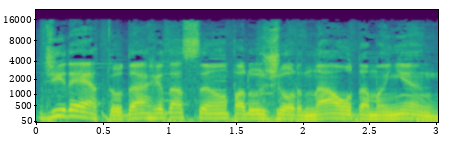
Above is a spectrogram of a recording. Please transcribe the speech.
direto da redação para o Jornal da Manhã.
